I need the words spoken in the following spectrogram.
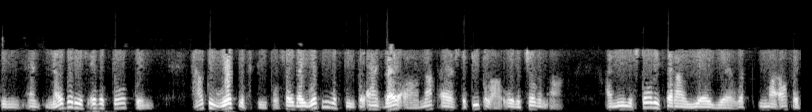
thing and nobody has ever taught them how to work with people. So they're working with people as they are, not as the people are or the children are. I mean, the stories that I hear here what, in my office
